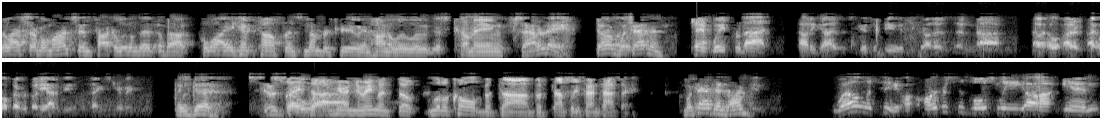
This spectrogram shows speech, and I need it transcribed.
the last several months and talk a little bit about Hawaii Hemp Conference number two in Honolulu this coming Saturday. Doug, what's happening? Can't wait for that. Howdy guys, it's good to be with you brothers, and uh, I hope I, I hope everybody had a beautiful Thanksgiving. It was good. It was great. So, uh, I'm here in New England, so a little cold, but uh, but absolutely fantastic. What's happening, Doug? Well, let's see. Harvest is mostly uh, in.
